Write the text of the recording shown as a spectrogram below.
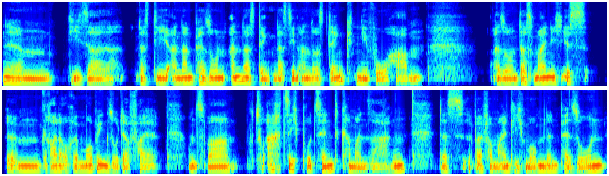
ähm, dieser, dass die anderen Personen anders denken, dass die ein anderes Denkniveau haben. Also und das meine ich ist ähm, gerade auch im Mobbing so der Fall. Und zwar zu 80 Prozent kann man sagen, dass bei vermeintlich mobbenden Personen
